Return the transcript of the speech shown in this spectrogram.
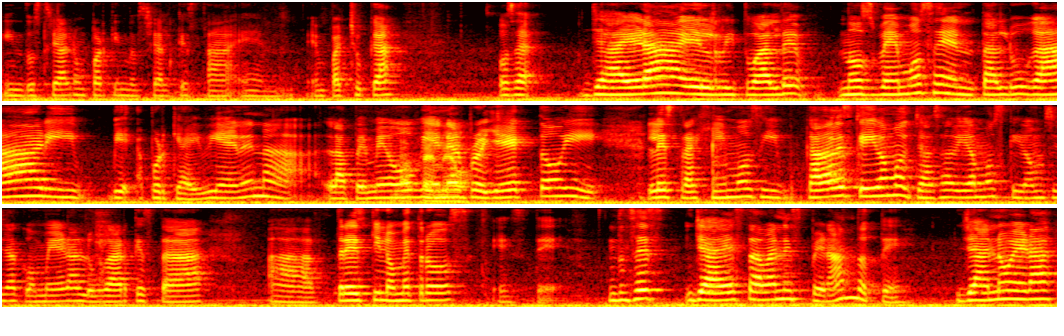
industrial, un parque industrial que está en, en Pachuca, o sea, ya era el ritual de nos vemos en tal lugar y porque ahí vienen a la PMO, viene al proyecto y les trajimos y cada vez que íbamos ya sabíamos que íbamos a ir a comer al lugar que está a tres kilómetros, este, entonces ya estaban esperándote, ya no era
